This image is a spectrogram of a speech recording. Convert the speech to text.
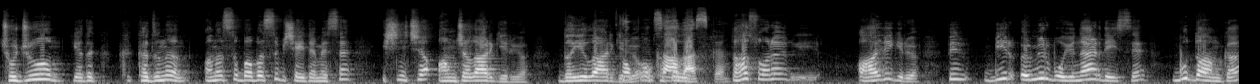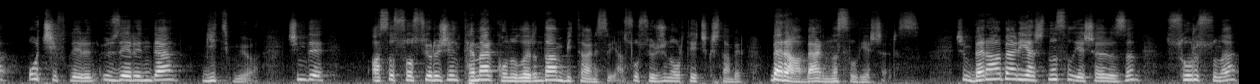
Çocuğun ya da kadının anası babası bir şey demese işin içine amcalar giriyor, dayılar giriyor. Toplumsal kafalar. baskı. Daha sonra e, aile giriyor ve bir ömür boyu neredeyse bu damga o çiftlerin üzerinden gitmiyor. Şimdi aslında sosyolojinin temel konularından bir tanesi. Yani sosyolojinin ortaya çıkışından beri beraber nasıl yaşarız? Şimdi beraber yaş nasıl yaşarızın sorusuna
